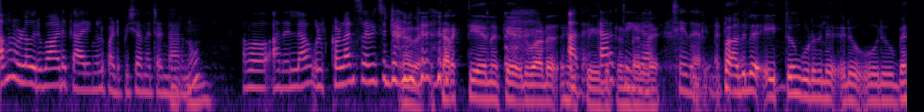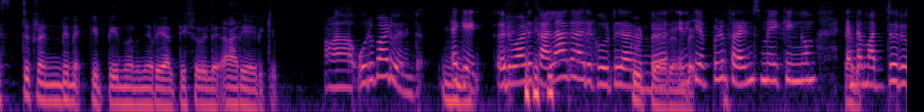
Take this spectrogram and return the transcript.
അങ്ങനെയുള്ള ഒരുപാട് കാര്യങ്ങൾ പഠിപ്പിച്ചു തന്നിട്ടുണ്ടായിരുന്നു. അപ്പോൾ അതെല്ലാം ഉൾക്കൊള്ളാൻ ശ്രമിച്ചിട്ടുണ്ട്. കറക്റ്റ് ചെയ്യാനൊക്കെ ഒരുപാട് ഹെൽപ്പ് ചെയ്തിട്ടുണ്ടല്ലേ ചെയ്ത് അപ്പോൾ അതിൽ ഏറ്റവും കൂടുതൽ ഒരു ഒരു ബെസ്റ്റ് ഫ്രണ്ടിനെ കിട്ടിയെന്ന് പറഞ്ഞ റിയാലിറ്റി ഷോയിൽ ആരെയായിരിക്കും? ഒരുപാട് പേരുണ്ട്. അഗൈൻ ഒരുപാട് കലാകാര കൂട്ടുകാരുണ്ട്. എനിക്ക് എപ്പോഴും ഫ്രണ്ട്സ് മേക്കിങ്ങും എന്റെ മറ്റൊരു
